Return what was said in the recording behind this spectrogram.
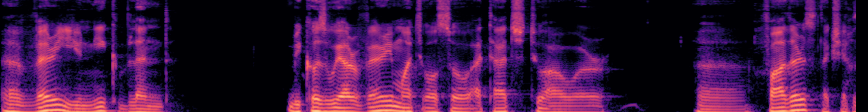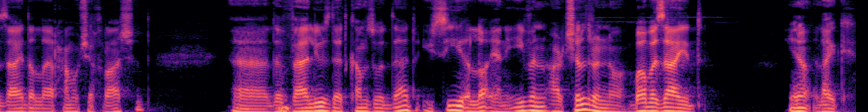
a very unique blend because we are very much also attached to our uh, fathers, like Sheikh Zayed, Allah yarhamu, Sheikh Rashid. Uh, the values that comes with that, you see a lot. Yani even our children know Baba Zayed. You know, like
